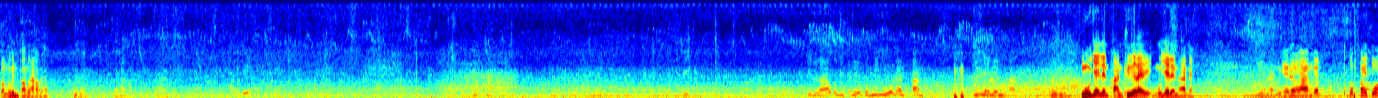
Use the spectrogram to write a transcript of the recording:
ฝั่งนู้นเป็นฝั่งลาวนะครับดูครับฝั่งลาว ดินล้าวคนดินทะเลผมมีงูแลนผ่านนี่ไงแลนผ่านงูใหญ่เลนผ่านคืออะไรพี่งูใหญ่เลนผ่านนะงูใหญ่เรื่องห้านกับรถไฟตัว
